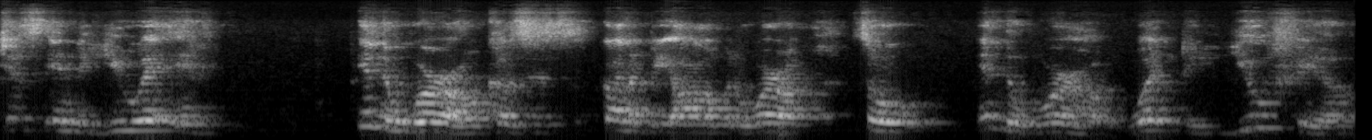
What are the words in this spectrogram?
just in the U.S. in the world, because it's going to be all over the world. So in the world, what do you feel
